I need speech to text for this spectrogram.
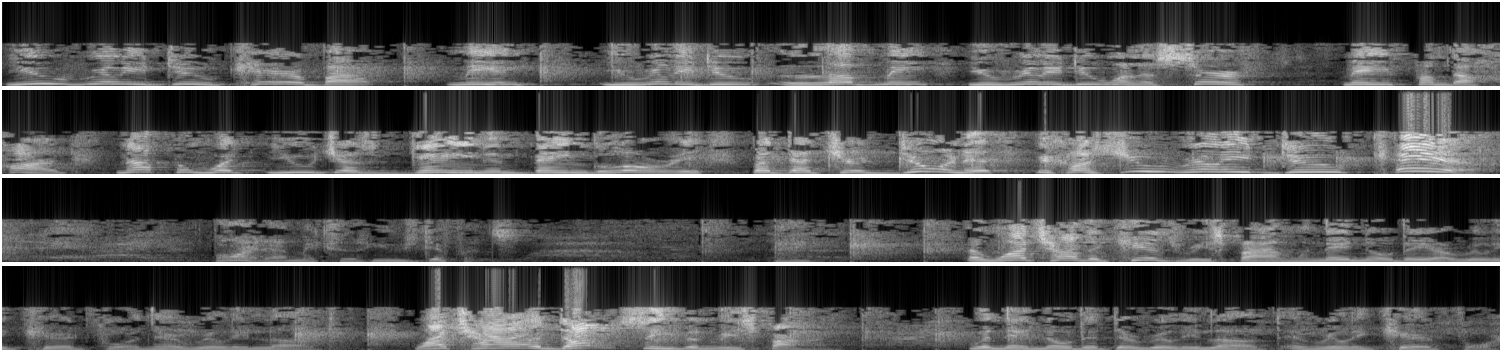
you really do care about me. You really do love me. You really do want to serve me from the heart, not from what you just gain in vainglory, but that you're doing it because you really do care. Boy, that makes a huge difference. And watch how the kids respond when they know they are really cared for and they're really loved. Watch how adults even respond when they know that they're really loved and really cared for.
